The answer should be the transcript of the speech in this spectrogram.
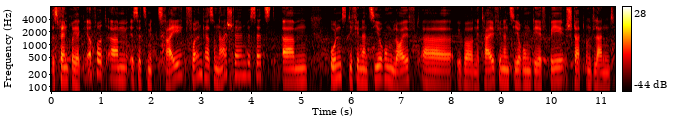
Das Fanprojekt Erfurt ähm, ist jetzt mit drei vollen Personalstellen besetzt ähm, und die Finanzierung läuft äh, über eine Teilfinanzierung DFB, Stadt und Land.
